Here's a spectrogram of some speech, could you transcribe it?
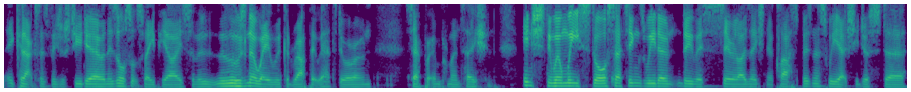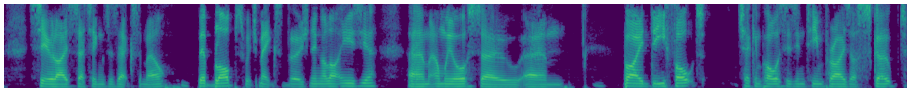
it could access Visual Studio and there's all sorts of APIs. So there, there was no way we could wrap it. We had to do our own separate implementation. Interesting, when we store settings, we don't do this serialization of class business. We actually just uh, serialize settings as XML bit blobs, which makes versioning a lot easier. Um, and we also, um, by default, checking policies in Teamprise are scoped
